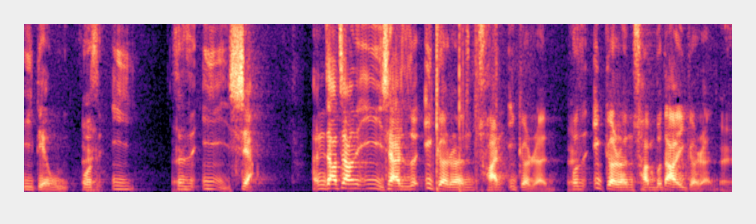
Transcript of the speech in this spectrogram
一点五，或是一，甚至一以下。你知道降低一以下，就是一个人传一个人，或者一个人传不到一个人。对，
